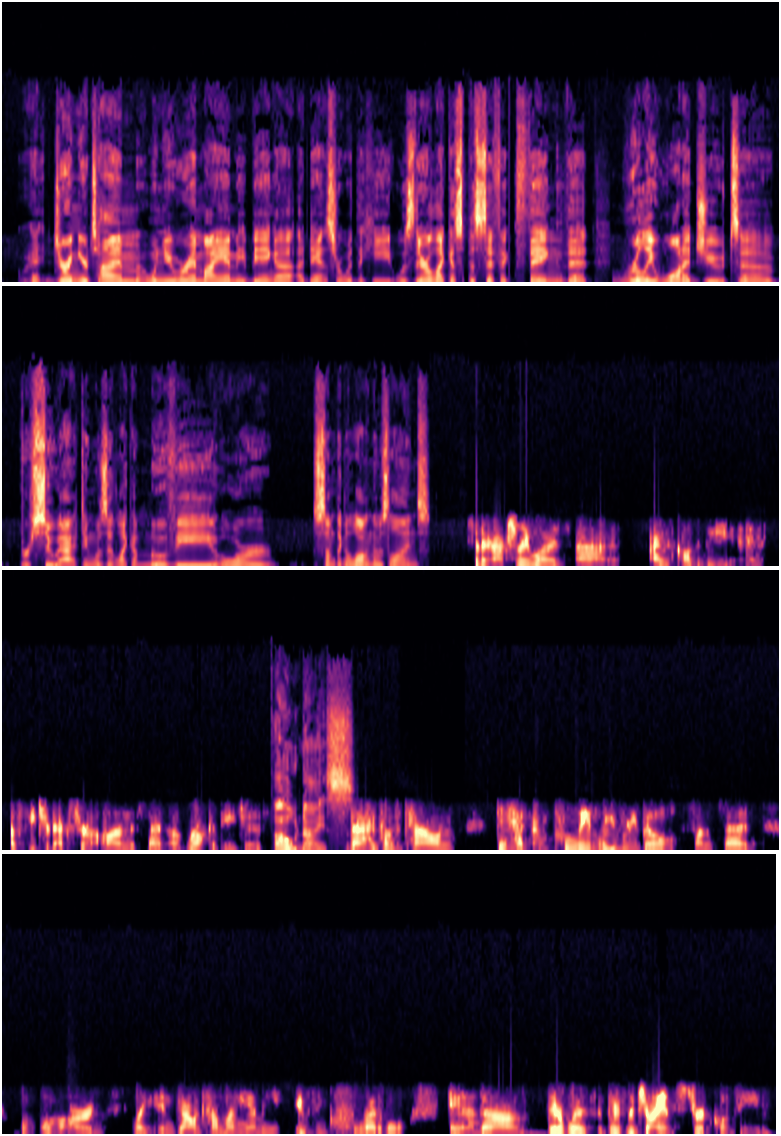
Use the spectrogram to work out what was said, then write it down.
during your time when you were in Miami being a, a dancer with the Heat, was there like a specific thing that really wanted you to pursue acting? Was it like a movie or something along those lines? So there actually was. Uh, I was called to be an, a featured extra on the set of Rock of Ages Oh, nice. that had come to town. They had completely rebuilt Sunset Boulevard, like in downtown Miami. It was incredible, and um, there was there's the giant strip club scene,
